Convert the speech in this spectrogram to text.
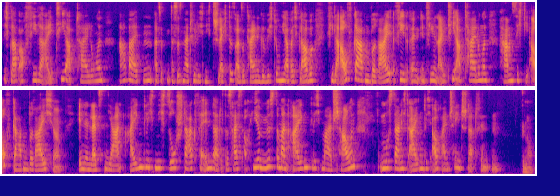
Ich glaube, auch viele IT-Abteilungen arbeiten, also das ist natürlich nichts Schlechtes, also keine Gewichtung hier, aber ich glaube, viele Aufgabenbereiche, viel, in vielen IT-Abteilungen haben sich die Aufgabenbereiche in den letzten Jahren eigentlich nicht so stark verändert. Das heißt, auch hier müsste man eigentlich mal schauen, muss da nicht eigentlich auch ein Change stattfinden? Genau.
